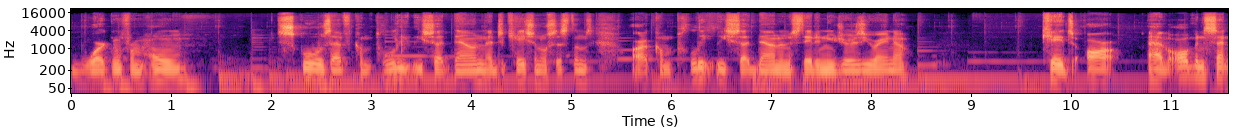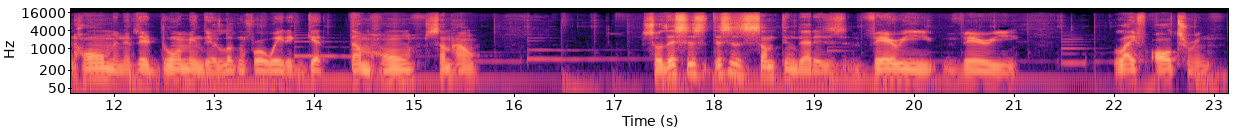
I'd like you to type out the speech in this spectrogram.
working from home. Schools have completely shut down. Educational systems are completely shut down in the state of New Jersey right now. Kids are have all been sent home, and if they're dorming, they're looking for a way to get them home somehow. So this is this is something that is very very life altering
